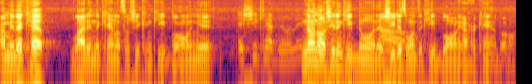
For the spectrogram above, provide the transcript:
I mean, they kept lighting the candle so she can keep blowing it. and she kept doing it. No, no, she didn't keep doing it. She just Oh. wanted to keep blowing out her candle.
